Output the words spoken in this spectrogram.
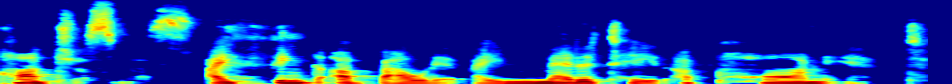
consciousness. I think about it, I meditate upon it,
